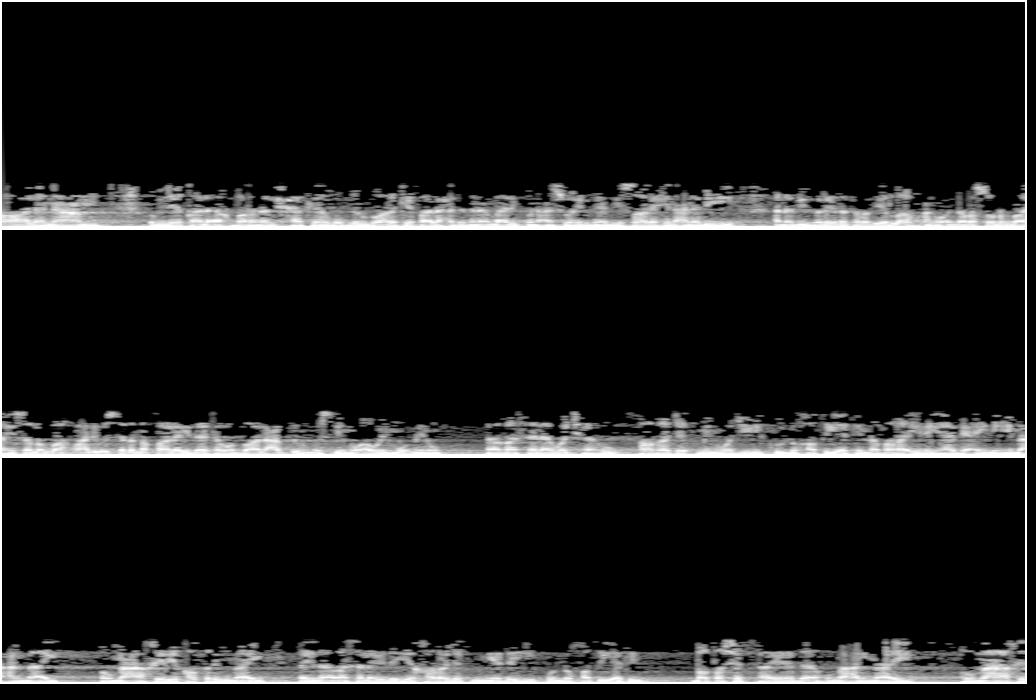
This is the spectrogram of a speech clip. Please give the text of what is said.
قال نعم. ومن قال أخبرنا الحكم بن مبارك قال حدثنا مالك عن سهيل بن أبي صالح عن أبيه عن أبي هريرة رضي الله عنه أن رسول الله صلى الله عليه وسلم قال إذا توضأ العبد المسلم أو المؤمن فغسل وجهه خرجت من وجهه كل خطيئة نظر إليها بعينه مع الماء أو مع آخر قطر الماء فإذا غسل يديه خرجت من يديه كل خطيئة. بطشتها يداه مع الماء مع آخر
